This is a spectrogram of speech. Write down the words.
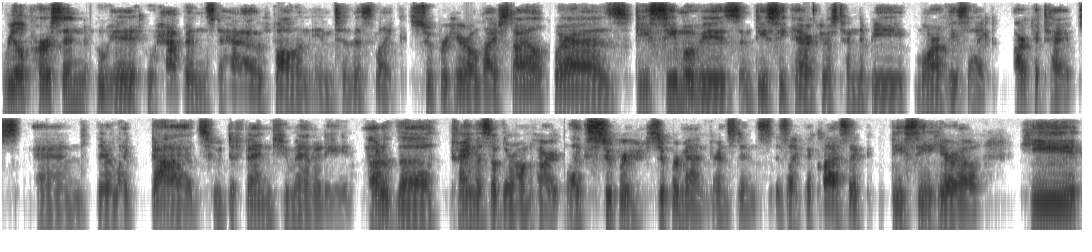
real person who is, who happens to have fallen into this like superhero lifestyle. Whereas DC movies and DC characters tend to be more of these like archetypes and they're like gods who defend humanity out of the kindness of their own heart. Like super superman for instance is like the classic DC hero. He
